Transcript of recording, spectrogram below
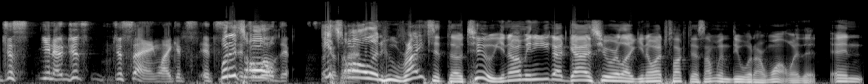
just you know, just just saying, like it's it's But it's a all- little different. It's all in who writes it though, too. You know, I mean, you got guys who are like, you know what, fuck this, I'm going to do what I want with it, and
